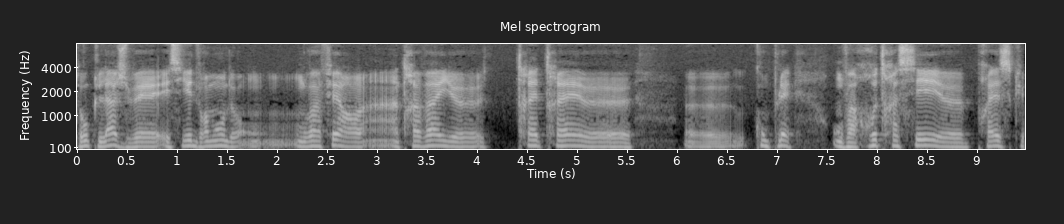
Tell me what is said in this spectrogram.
donc là, je vais essayer de vraiment, de, on, va faire un travail euh, très très complet. On va retracer presque,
